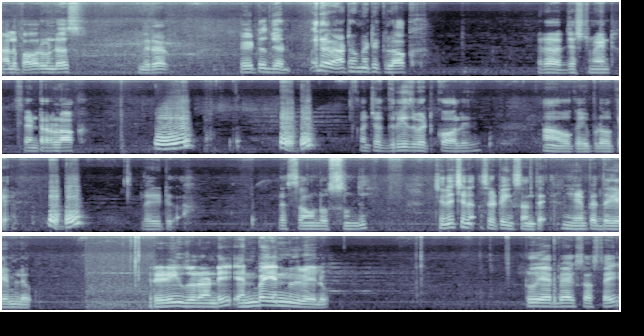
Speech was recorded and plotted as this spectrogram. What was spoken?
నాలుగు power windows mirror A to Z mirror automatic lock mirror adjustment centre lock కొంచెం గ్రీజ్ పెట్టుకోవాలి. ఓకే ఇప్పుడు ఓకే లైట్గా ప్లస్ సౌండ్ వస్తుంది. చిన్న చిన్న సెట్టింగ్స్ అంతే. ఏం పెద్దగా ఏం లేవు. రీడింగ్ చూడండి ఎనభై ఎనిమిది వేలు. టూ ఇయర్ బ్యాగ్స్ వస్తాయి.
